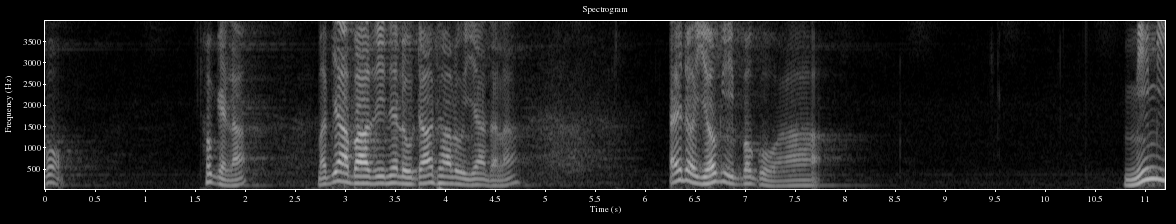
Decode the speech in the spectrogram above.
ပေါ့ဟုတ်ကဲ့လားမပြပါစေနဲ့လို့တားထားလို့ရသလား အဲ့တော့ယောဂီပုဂ္ဂိုလ်ဟာမိမိ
